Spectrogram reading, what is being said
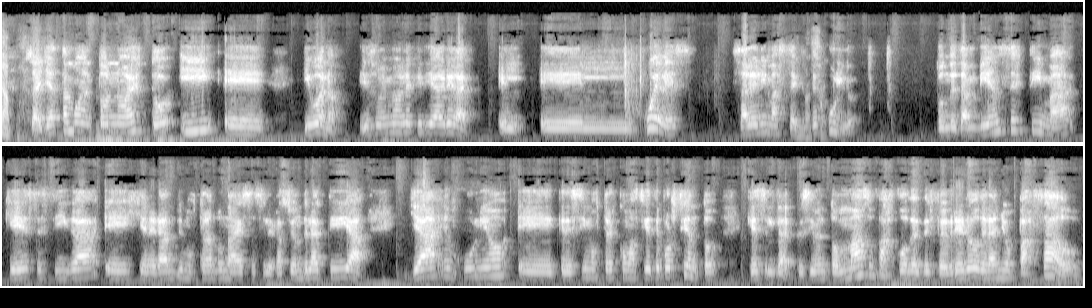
O sea, ya estamos en torno a esto y, eh, y bueno, y eso mismo le quería agregar. El, el jueves sale el IMASEC de IMASEC. julio. Donde también se estima que se siga eh, generando y mostrando una desaceleración de la actividad. Ya en junio eh, crecimos 3,7%, que es el crecimiento más bajo desde febrero del año pasado,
